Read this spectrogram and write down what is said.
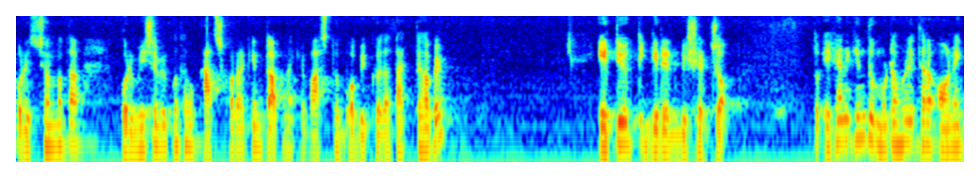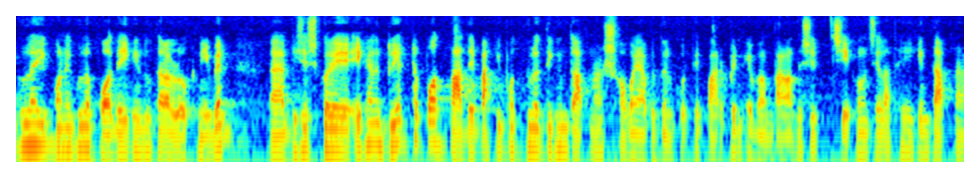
পরিচ্ছন্নতা কর্মী হিসেবে কোথাও কাজ করার কিন্তু আপনাকে বাস্তব অভিজ্ঞতা থাকতে হবে। এটিও একটি গ্রেড বিশের জব। তো এখানে কিন্তু মোটামুটি তারা অনেকগুলাই, অনেকগুলো পদেই কিন্তু তারা লোক নেবেন। বিশেষ করে এখানে দুই একটা পদ বাদে বাকি পদগুলোতে কিন্তু আপনারা সবাই আবেদন করতে পারবেন এবং বাংলাদেশের যে কোনো জেলা থেকে কিন্তু আপনারা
